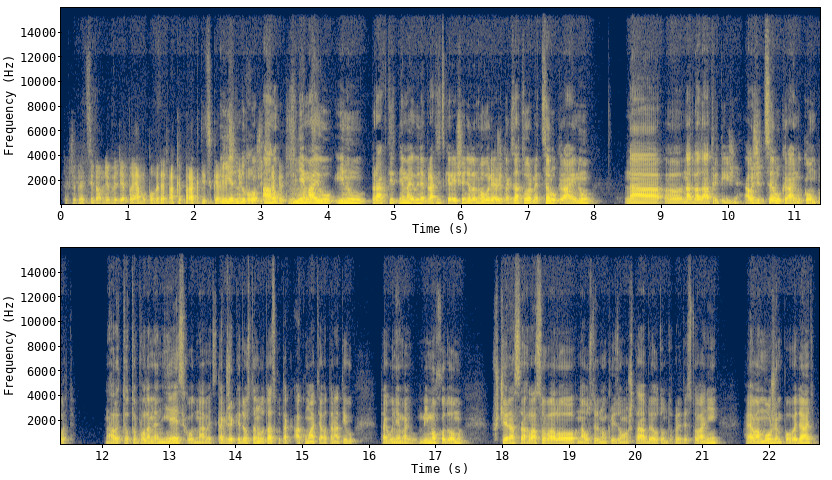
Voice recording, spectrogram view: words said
Takže vedci vám nevedia priamo povedať, aké praktické riešenie Jednoducho, áno, nemajú, inú prakti- nemajú iné praktické riešenie, len hovoria, že tak zatvorme celú krajinu na, e, na 2 na 3 týždne. Ale že celú krajinu komplet. No ale toto podľa mňa nie je schodná vec. Takže keď dostanú otázku, tak akú máte alternatívu, tak ju nemajú. Mimochodom, včera sa hlasovalo na ústrednom krízovom štábe o tomto pretestovaní a ja vám môžem povedať,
